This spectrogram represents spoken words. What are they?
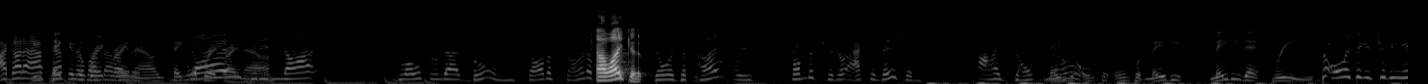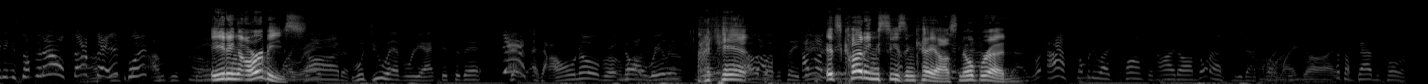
I gotta He's ask taking Nephew a break right later. now. He's taking a break right now. Why did he not blow through that boom? You saw the start of I like it. There was the time freeze from the trigger activation. I don't Maybe know. he ate the input. Maybe maybe that freeze. The only thing you should be eating is something else, not I'm the just, input. I'm just Oh. saying. Eating Oh Arby's. God. God. Would you have reacted to that? Yes! That- I don't know, bro. No, I really? I can't. I was about to say, I'm damn. not It's cutting season chaos. No bread. Ask somebody like Punk and Idom. Don't ask me that Oh question. my God. That's a bad rhetorical.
